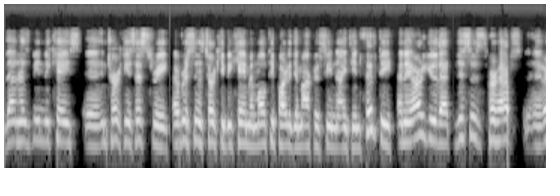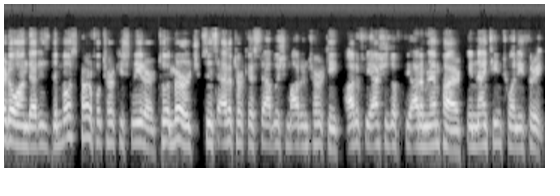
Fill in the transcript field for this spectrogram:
than has been the case uh, in Turkey's history ever since Turkey became a multi party democracy in 1950. And I argue that this is perhaps uh, Erdogan that is the most powerful Turkish leader to emerge since Ataturk established modern Turkey out of the ashes of the Ottoman Empire in 1923.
